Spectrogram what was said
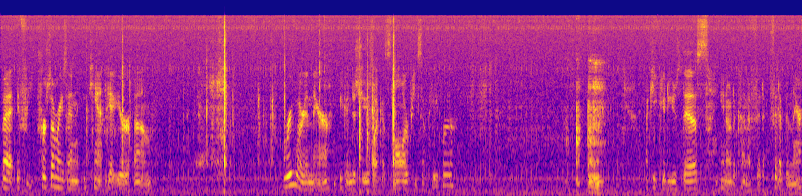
But if for some reason you can't get your um, ruler in there, you can just use like a smaller piece of paper. like you could use this, you know, to kind of fit, fit up in there.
